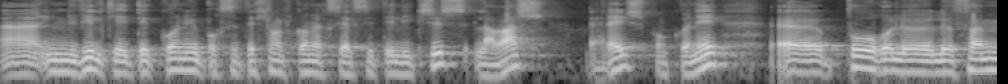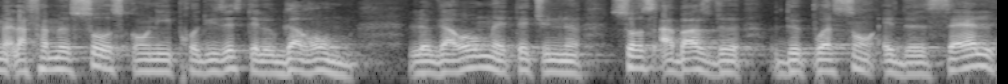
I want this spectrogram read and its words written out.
une ville qui a été connue pour cet échange commercial, c'était Lixus, l'Arrache, l'Arèche qu'on connaît. Euh, pour le, le fameux, la fameuse sauce qu'on y produisait, c'était le garum. Le garum était une sauce à base de, de poisson et de sel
